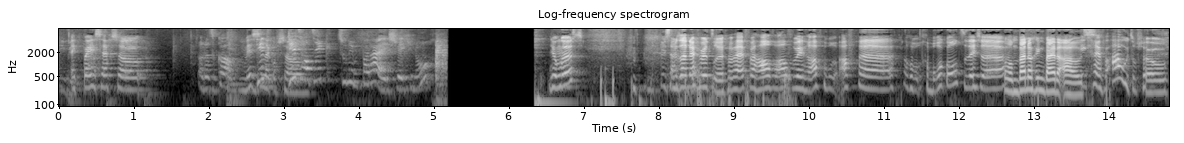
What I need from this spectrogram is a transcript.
kiwi. Ik opeens echt zo Oh, dat kan. misselijk dit, of zo. dit had ik toen in Parijs, weet je nog? Jongens, we zijn even weer terug. We hebben even half, halverwege afgebro- afge- gebrokkeld. Deze... Want Benno ging bij de Ik oud. ga even oud of zo.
